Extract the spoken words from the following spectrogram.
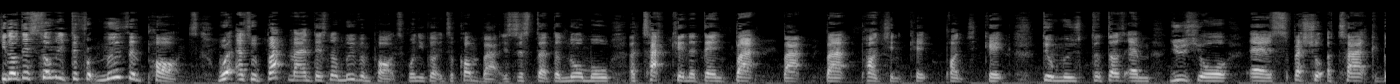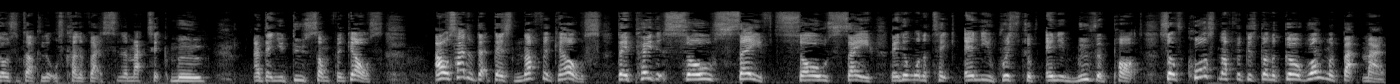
You know, there's so many different moving parts. Whereas with Batman, there's no moving parts when you go into combat. It's just that the normal attacking and then bat, bat, bat, punching, kick, punch, kick, do moves, does um use your uh, special attack, goes into like a little kind of like cinematic move, and then you do something else. Outside of that, there's nothing else. They played it so safe, so safe. They don't want to take any risks with any moving parts. So of course nothing is going to go wrong with Batman.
